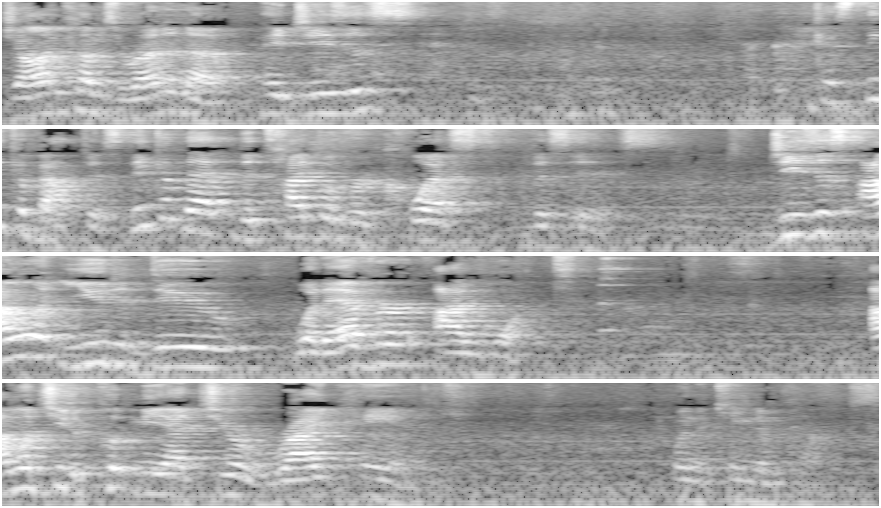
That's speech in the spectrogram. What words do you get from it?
John comes running up. Hey, Jesus. You guys, think about this. Think of that the type of request this is. Jesus, I want you to do whatever I want. I want you to put me at your right hand when the kingdom comes.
